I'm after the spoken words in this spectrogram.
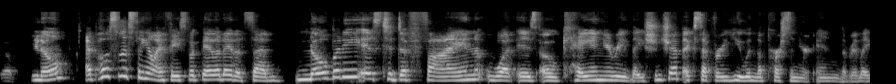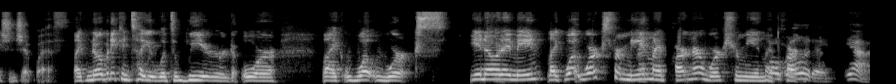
Yep. You know, I posted this thing on my Facebook the other day that said, nobody is to define what is okay in your relationship except for you and the person you're in the relationship with. Like, nobody can tell you what's weird or like what works. You know what I mean? Like, what works for me and my partner works for me and my Oh, partner relative. Yeah.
